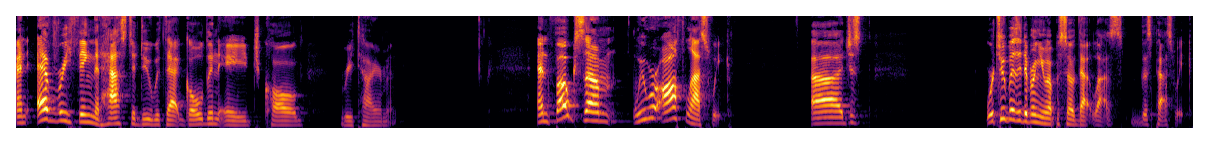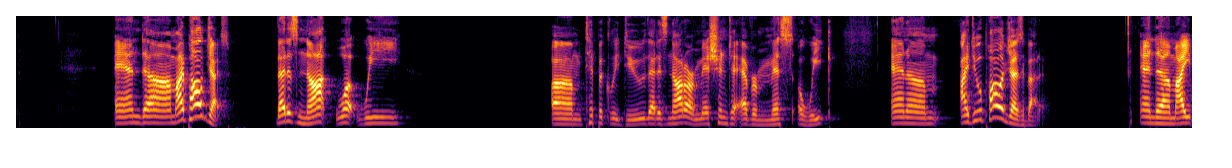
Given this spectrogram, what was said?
and everything that has to do with that golden age called retirement. And folks, um, we were off last week. Uh, just we're too busy to bring you episode that last this past week, and um, I apologize. That is not what we um, typically do. That is not our mission to ever miss a week, and um, I do apologize about it. And um, I,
